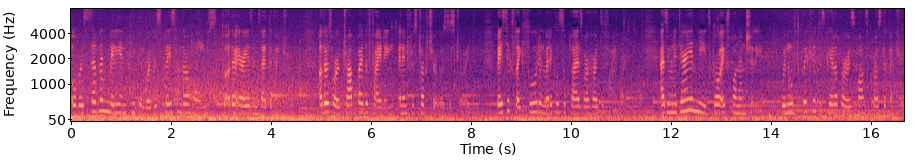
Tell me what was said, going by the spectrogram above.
over 7 million people were displaced from their homes to other areas inside the country. Others were trapped by the fighting and infrastructure was destroyed. Basics like food and medical supplies were hard to find. As humanitarian needs grow exponentially, we moved quickly to scale up our response across the country.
